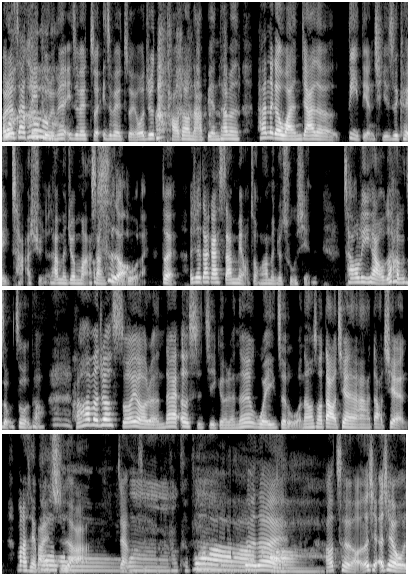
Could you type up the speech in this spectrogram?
我就在地图里面一直被追，一直被追，我就逃到哪边，他们 他那个玩家的地点其实是可以查询的，他们就马上跟过来。对，而且大概三秒钟他们就出现，超厉害，我不知道他们怎么做到。然后他们就所有人大概二十几个人在那边围着我，然后说道歉啊，道歉，骂谁白痴啊，这样子。哇，好可怕！对对哇好扯哦！而且而且我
